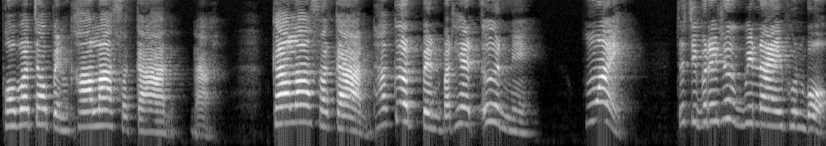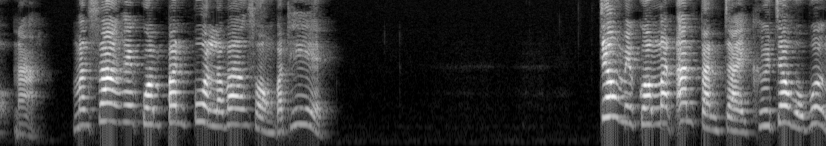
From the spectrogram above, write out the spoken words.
เพราะว่าเจ้าเป็นข้าราชการนะข้าราชการถ้าเกิดเป็นประเทศอื่นนี่ห่วยจะจิบ่ได้ถึกวินัยพุนบอกนะมันสร้างให้ความปั้นป่วนระหว่างสองประเทศ เจ้ามีความมัดอั้นตันใจ คือเจ้าบ่เบิ่ง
